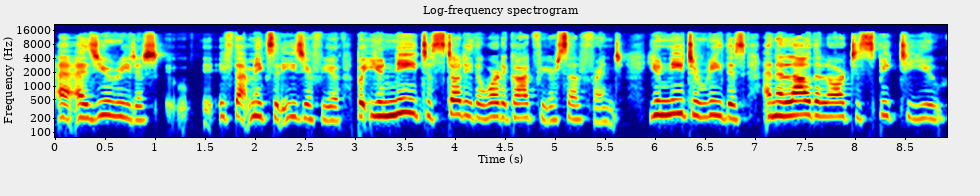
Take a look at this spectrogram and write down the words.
uh, as you read it, if that makes it easier for you. But you need to study the word of God for yourself, friend. You need to read this and allow the Lord to speak to you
